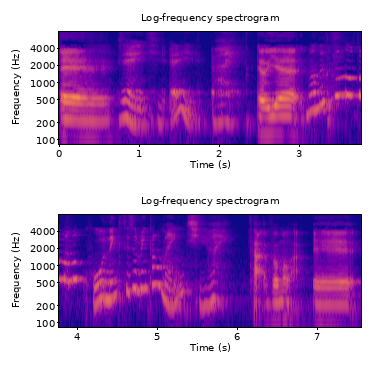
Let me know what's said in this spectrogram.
É, Gente, é isso. Ai, eu ia. manda todo mundo tomar no cu, nem que seja mentalmente. Ai. Tá, vamos lá. É,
